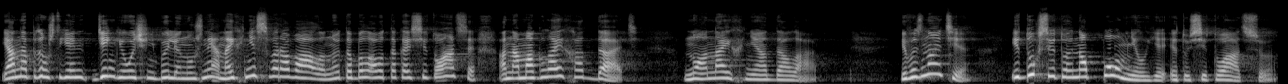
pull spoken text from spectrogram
И она, потому что ей деньги очень были нужны, она их не своровала, но это была вот такая ситуация, она могла их отдать, но она их не отдала. И вы знаете, и Дух Святой напомнил ей эту ситуацию.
